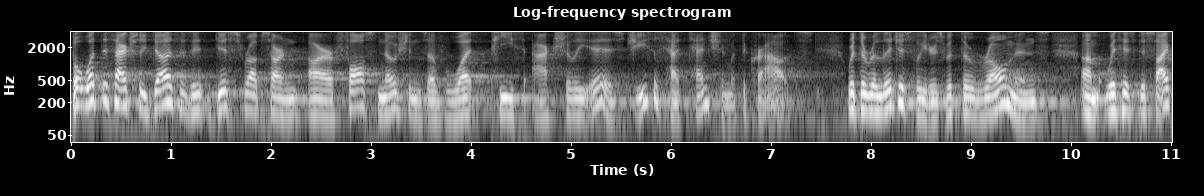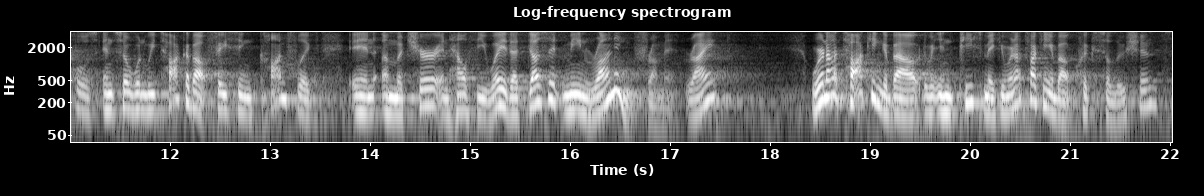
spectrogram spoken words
But what this actually does is it disrupts our, our false notions of what peace actually is. Jesus had tension with the crowds, with the religious leaders, with the Romans, um, with his disciples. And so when we talk about facing conflict in a mature and healthy way, that doesn't mean running from it, right? We're not talking about, in peacemaking, we're not talking about quick solutions.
